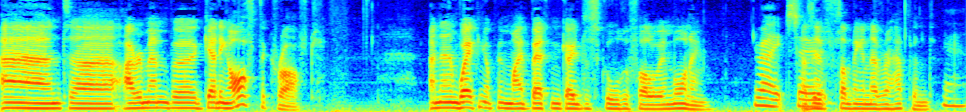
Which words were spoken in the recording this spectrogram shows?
and uh, I remember getting off the craft, and then waking up in my bed and going to school the following morning, Right, so as if something had never happened. yeah.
